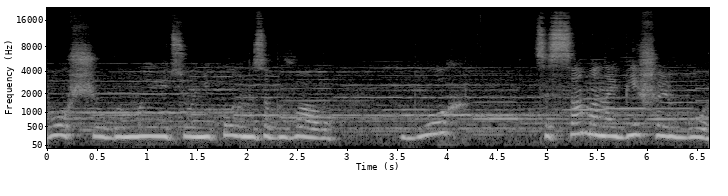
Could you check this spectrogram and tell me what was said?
Бог, щоб ми цього ніколи не забували. Бог це сама найбільша любов,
